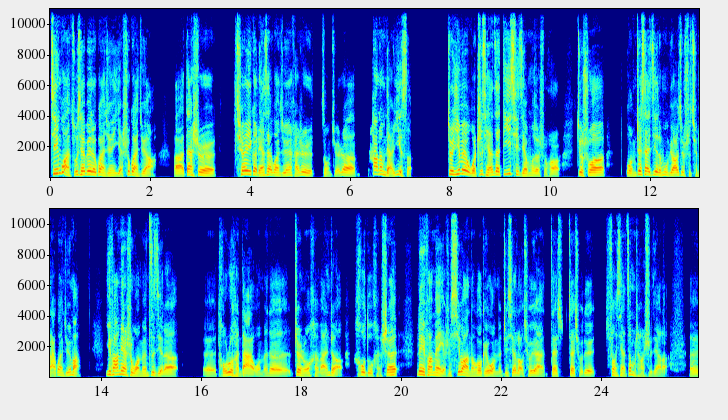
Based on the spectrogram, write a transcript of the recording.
尽管足协杯的冠军也是冠军啊，啊，但是缺一个联赛冠军，还是总觉着差那么点意思。就因为我之前在第一期节目的时候就说，我们这赛季的目标就是去拿冠军嘛。一方面是我们自己的，呃，投入很大，我们的阵容很完整，厚度很深。另一方面也是希望能够给我们这些老球员在在球队奉献这么长时间了，呃，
